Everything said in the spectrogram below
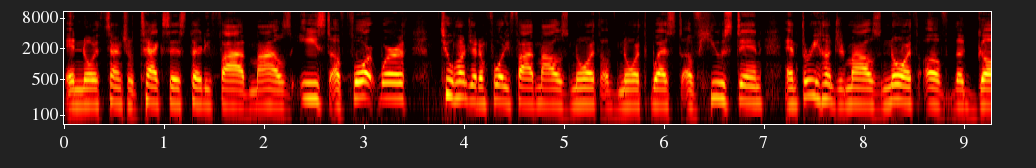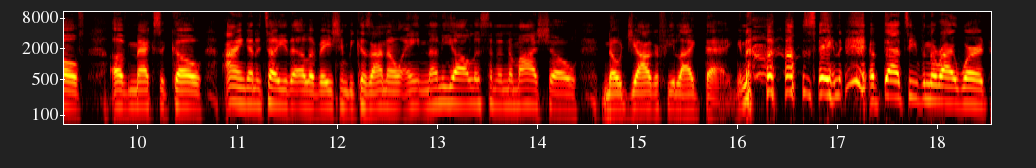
in north central Texas, 35 miles east of Fort Worth, 245 miles north of northwest of Houston, and 300 miles north of the Gulf of Mexico. I ain't gonna tell you the elevation because I know ain't none of y'all listening to my show no geography like that. You know what I'm saying? If that's even the right word.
